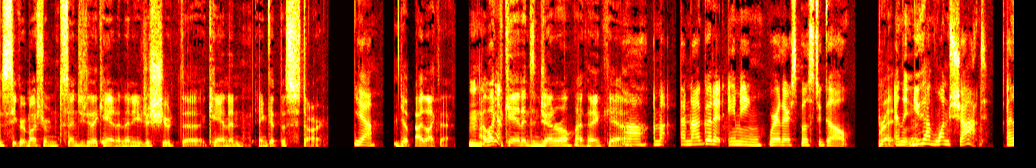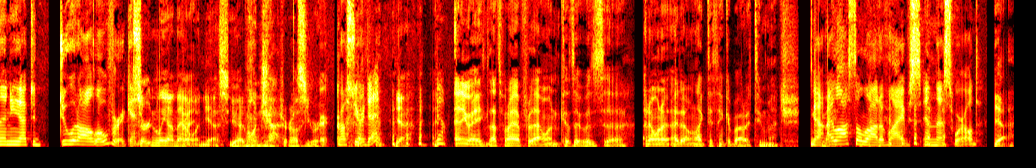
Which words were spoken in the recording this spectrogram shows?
secret mushroom sends you to the can, and then you just shoot the cannon and get the star. Yeah. Yep. I like that. Mhm. I like Yeah. the cannons in general. I think, yeah. Uh, I'm not. I'm not good at aiming where they're supposed to go, Right. and then you have one shot, and then you have to do it all over again, Certainly on that Right. one, yes. You had one shot, or else you were, or else you're dead. Yeah. Yeah. Anyway, that's what I have for that one because it was. Uh, I don't want to. I don't like to think about it too much. Yeah, I lost a lot of lives in this world. Yeah.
